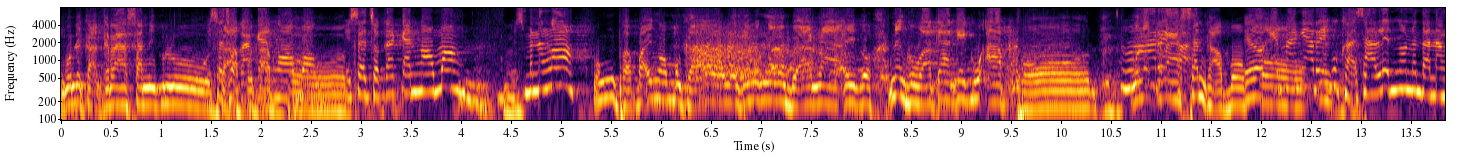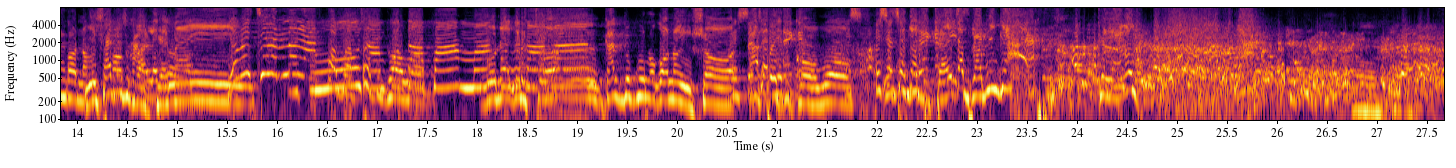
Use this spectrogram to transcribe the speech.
Ngene gak kerasan iku lho. Wis aja gak kakean abot-abot. ngomong. Wis aja kakean ngomong. Wis menengo. Wong bapake ngomong gak oleh sing ngomong mbek anake kok. Nek nggawa akeh ku abot. Ngene Arek kerasan gak apa-apa. Ya emangnya arek iku gak salin ngono ta nang kono. Kok gak oleh sebagian ae. Ya wis jalan lah kok bapak sampun digawa. apa mak? Nek kerja kan tuku kono iso. Wis Kabeh digawa. Wis- wis aja direket, digawe wis. tak いいね。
